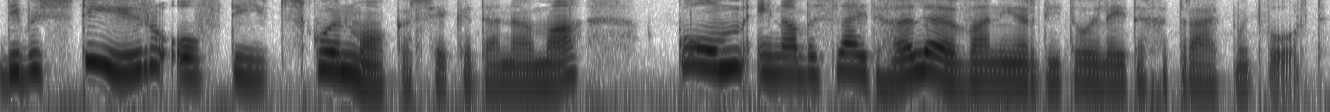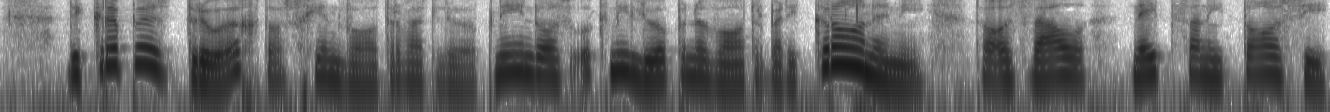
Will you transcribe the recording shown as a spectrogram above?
die bestuur of die skoonmaker seker dan nou maar kom en dan besluit hulle wanneer die toilette getrek moet word. Die krippe is droog, daar's geen water wat loop nie en daar's ook nie lopende water by die krane nie. Daar is wel net sanitasie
